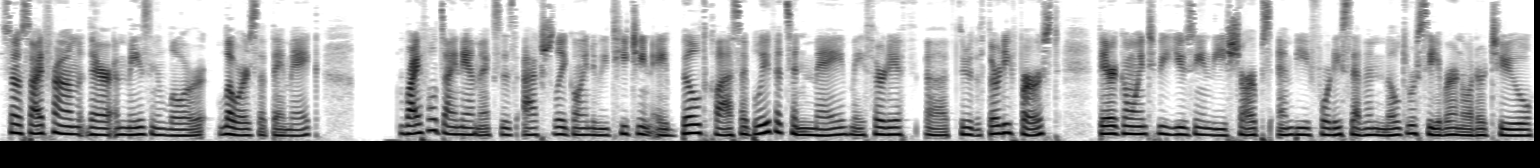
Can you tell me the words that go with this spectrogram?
So aside from their amazing lower, lowers that they make, Rifle Dynamics is actually going to be teaching a build class. I believe it's in May, May 30th uh, through the 31st. They're going to be using the Sharps MB47 milled receiver in order to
